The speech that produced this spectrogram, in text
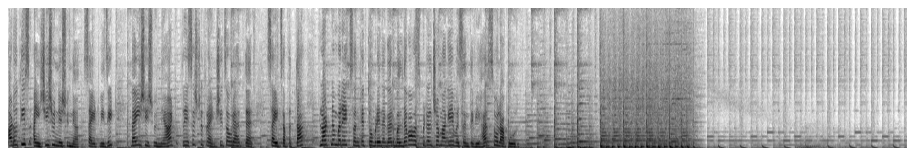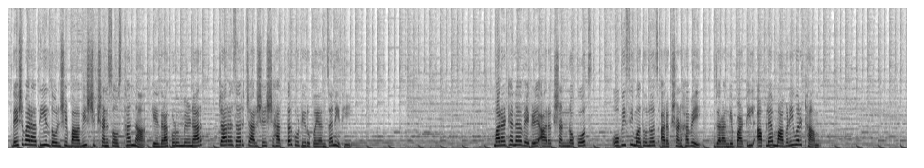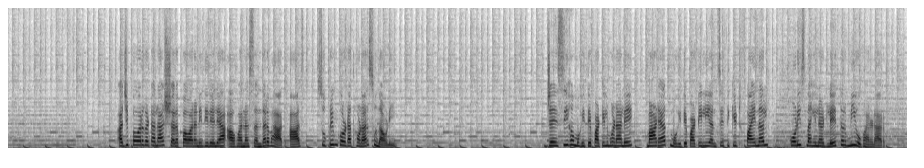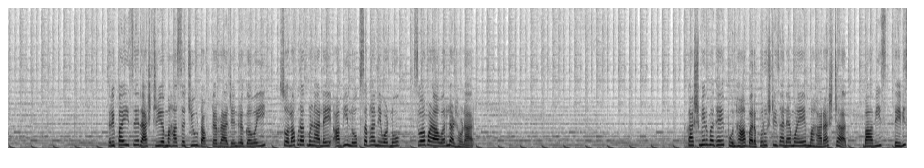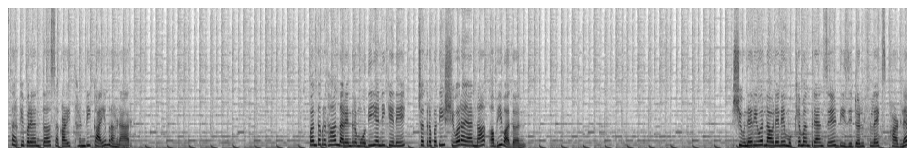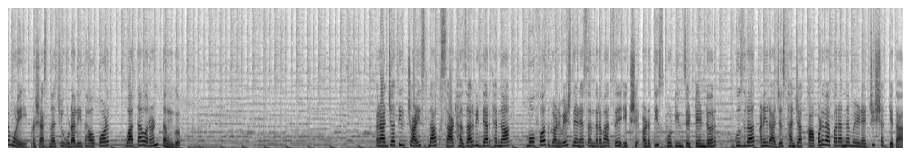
अडोतीस ऐंशी शून्य शून्य साईट व्हिजिट ब्याऐंशी शून्य आठ त्रेसष्ट त्र्याऐंशी चौऱ्याहत्तर. साईटचा पत्ता प्लॉट नंबर एक संकेत तोबडे नगर बलदवा हॉस्पिटलच्या मागे वसंत विहार सोलापूर. देशभरातील दोनशे बावीस शिक्षण संस्थांना केंद्राकडून मिळणार चार हजार चारशे शहात्तर कोटी रुपयांचा निधी. मराठ्यांना वेगळे आरक्षण नकोच ओबीसी मधूनच आरक्षण हवे. जरांगे पाटील आपल्या मागणीवर ठाम. अजित पवार गटाला शरद पवारांनी दिलेल्या आव्हानासंदर्भात आज सुप्रीम कोर्टात होणार सुनावणी. जयसिंह मोहिते पाटील म्हणाले माढ्यात मोहिते पाटील यांचे तिकीट फायनल. कोणीच नाही लढले तर मी उभारणार. रिपाईचे राष्ट्रीय महासचिव डॉक्टर राजेंद्र गवई सोलापुरात म्हणाले आम्ही लोकसभा निवडणूक स्वबळावर लढवणार. काश्मीरमध्ये पुन्हा बर्फवृष्टी झाल्यामुळे महाराष्ट्रात बावीस तेवीस तारखेपर्यंत सकाळी थंडी कायम राहणार. पंतप्रधान नरेंद्र मोदी यांनी केले छत्रपती शिवरायांना अभिवादन. शिवनेरीवर लावलेले मुख्यमंत्र्यांचे डिजिटल फ्लेक्स फाडल्यामुळे प्रशासनाची उडाली धावपळ वातावरण तंग. राज्यातील चाळीस लाख साठ हजार विद्यार्थ्यांना मोफत गणवेश देण्यासंदर्भाचे एकशे अडतीस कोटींचे टेंडर गुजरात आणि राजस्थानच्या कापड व्यापाऱ्यांना मिळण्याची शक्यता.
